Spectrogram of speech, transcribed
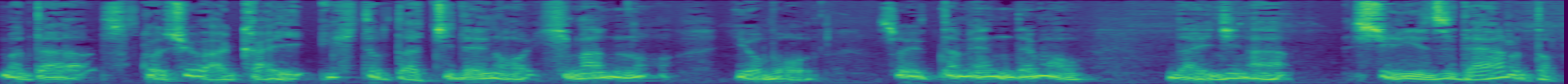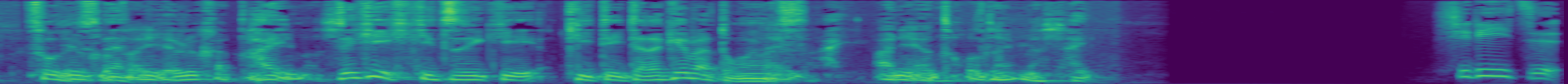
また少し若い人たちでの肥満の予防、そういった面でも大事なシリーズであるとそうですね。いうことが言えるかと思います。はい、ぜひ引き続き聞いていただければと思います。はい。ありがとうございました。はい、シリーズ、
